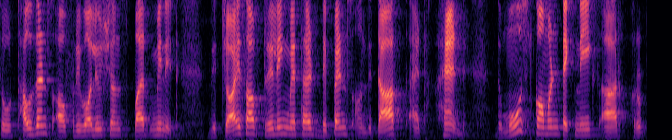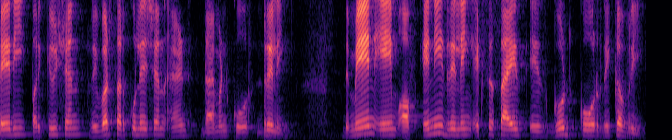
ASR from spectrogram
to thousands of revolutions per minute. The choice of drilling method depends on the task at hand. The most common techniques are rotary, percussion, reverse circulation and diamond core drilling. The main aim of any drilling exercise is good core recovery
